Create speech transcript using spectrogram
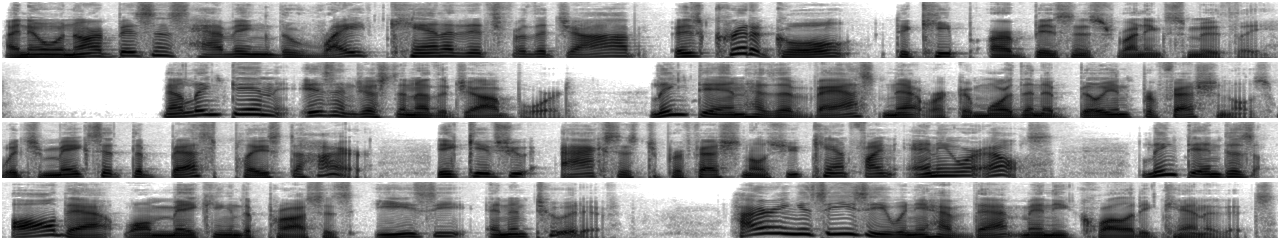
I know in our business, having the right candidates for the job is critical to keep our business running smoothly. Now, LinkedIn isn't just another job board. LinkedIn has a vast network of more than a billion professionals, which makes it the best place to hire. It gives you access to professionals you can't find anywhere else. LinkedIn does all that while making the process easy and intuitive. Hiring is easy when you have that many quality candidates.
